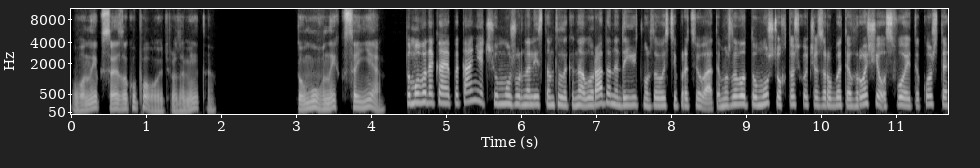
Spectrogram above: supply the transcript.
вони все закуповують, розумієте? Тому в них все є. Тому виникає питання, чому журналістам телеканалу Рада не дають можливості працювати. Можливо, тому що хтось хоче заробити гроші, освоїти кошти.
